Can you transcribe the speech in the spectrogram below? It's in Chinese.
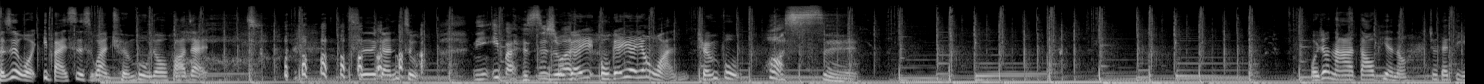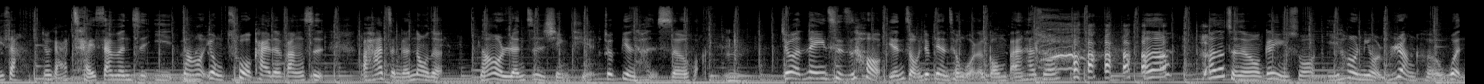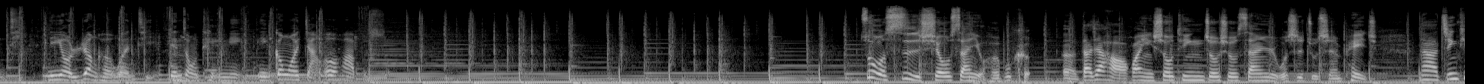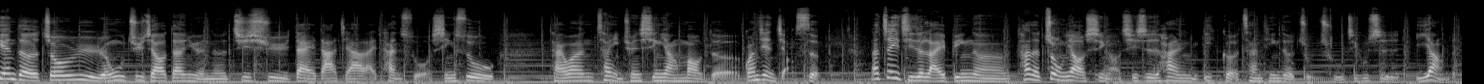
可是我一百四十万全部都花在 吃跟住。你一百四十万，五个月五个月用完全部。哇塞！我就拿了刀片哦，就在地上就给它裁三分之一，然后用错开的方式把它整个弄得，然后人字形贴就变得很奢华。嗯，结果那一次之后，严总就变成我的公班。他说：“他 说他说，晨晨，我跟你说，以后你有任何问题，你有任何问题，严总挺你，你跟我讲，二话不说。做四休三有何不可？”呃，大家好，欢迎收听周休三日，我是主持人 Page。那今天的周日人物聚焦单元呢，继续带大家来探索形塑台湾餐饮圈新样貌的关键角色。那这一集的来宾呢，它的重要性啊，其实和一个餐厅的主厨几乎是一样的。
